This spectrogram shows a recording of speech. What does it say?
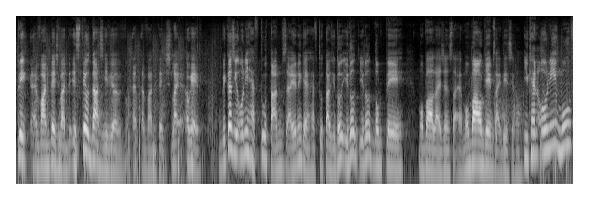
big advantage, but it still does give you an advantage. Like okay, because you only have two thumbs, uh, I only can have two thumbs. You don't you don't you don't don't play Mobile Legends like uh, mobile games like this, you know. You can only move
